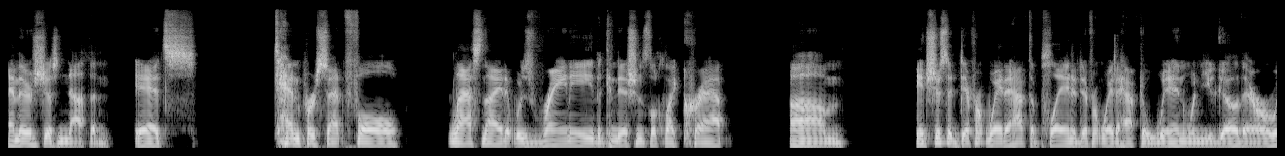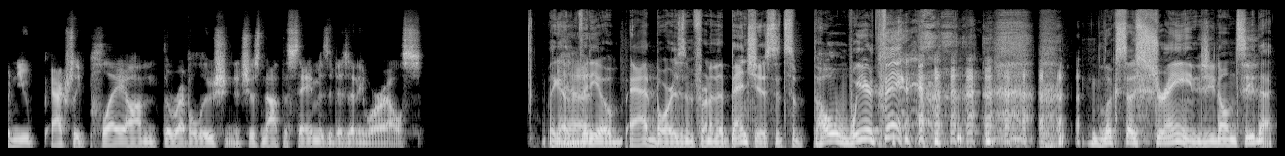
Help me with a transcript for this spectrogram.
and there's just nothing. It's 10% full. Last night it was rainy. The conditions look like crap. Um, it's just a different way to have to play and a different way to have to win when you go there or when you actually play on the Revolution. It's just not the same as it is anywhere else. They got Yeah. video ad boards in front of the benches. It's a whole weird thing. looks so strange. You don't see that.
